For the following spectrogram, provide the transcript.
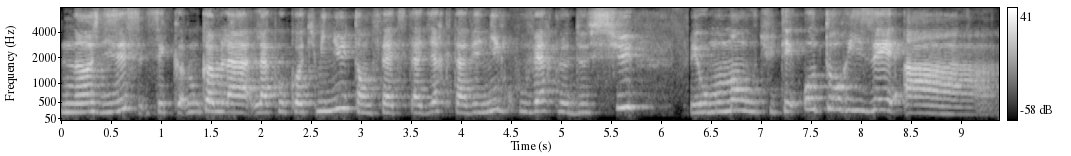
Non, je disais, c'est comme, comme la, la cocotte minute, en fait. C'est-à-dire que tu avais mis le couvercle dessus mais au moment où tu t'es autorisé à,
